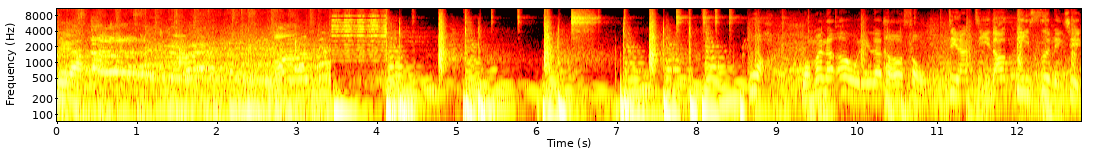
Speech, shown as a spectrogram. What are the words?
Yeah. 我们的二五零的车手竟然挤到第四名去，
